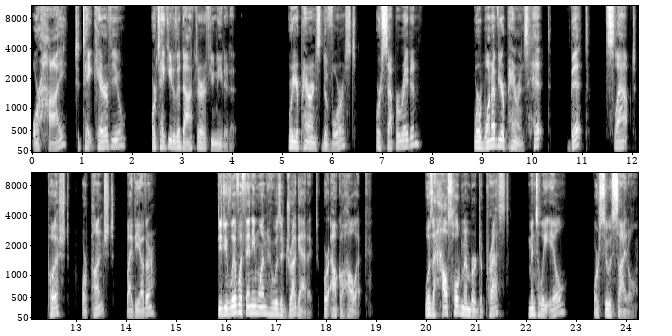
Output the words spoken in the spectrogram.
or high to take care of you or take you to the doctor if you needed it? Were your parents divorced or separated? Were one of your parents hit, bit, slapped, pushed, or punched by the other? Did you live with anyone who was a drug addict or alcoholic? Was a household member depressed, mentally ill, or suicidal?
